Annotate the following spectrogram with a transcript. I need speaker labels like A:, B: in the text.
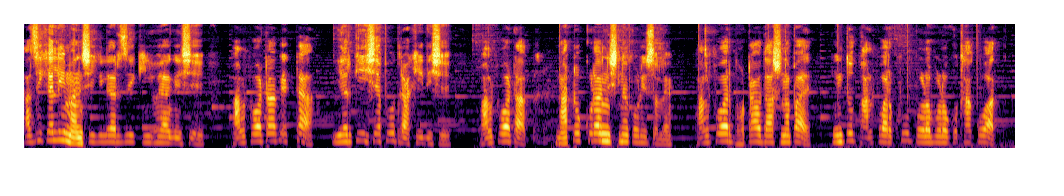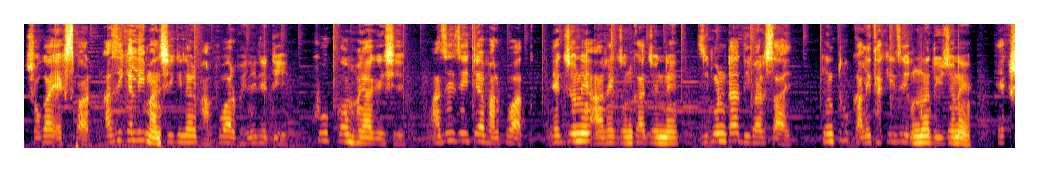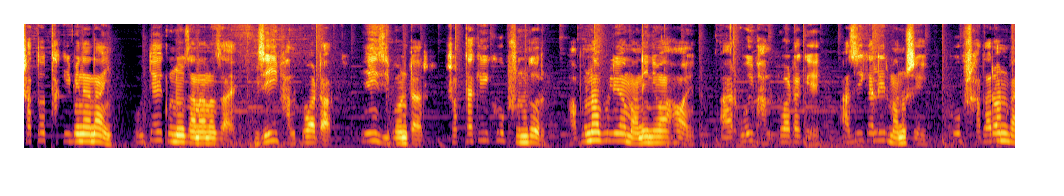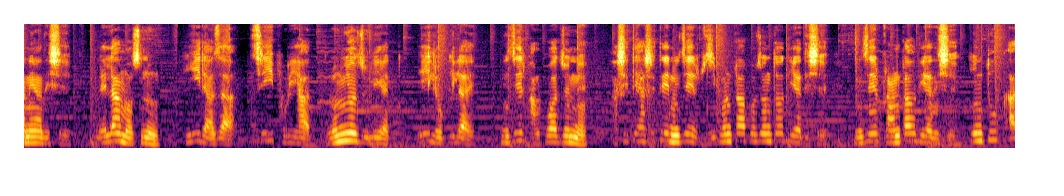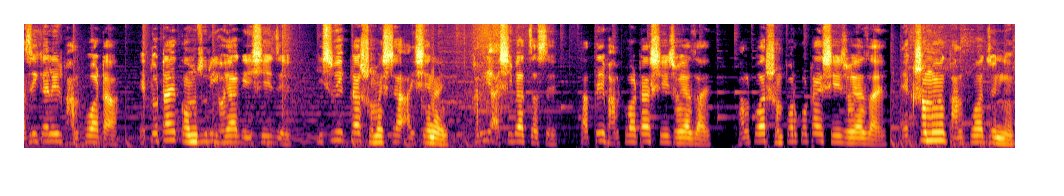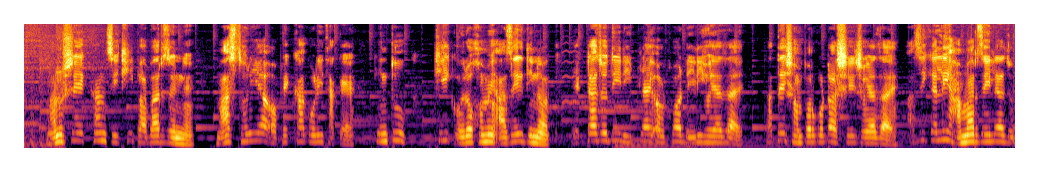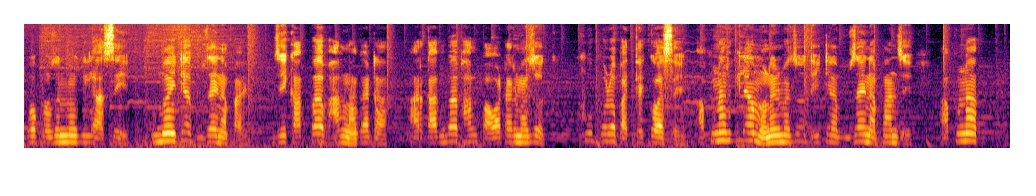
A: আজিকালি মানসিগিলার যে কি হয়ে গেছে ভালপোয়াটাক একটা ইয়ারকি হিসাবত রাখি দিছে। ভালপোয়াটাক নাটক করা নিচিনা কৰি চলে। ভালপোৱাৰ ভোটাও দাস নাপায়, কিন্তু ভালপোৱাৰ খুব বড় বড় কথা কোৱাত সগাই এক্সপার্ট আজিকালি মানসিগিলার ভালপোৱাৰ ভ্যালিডিটি খুব কম হয়ে গেছে। আজি যেটা ভালপোয়াত একজনে আর একজনকার জন্য জীবনটা দিবার চায় কিন্তু কালি থাকি যে উমা দুইজনে একসাথে থাকিবে না নাই, ওইটাই কোনো জানা না যায় যেই ভালপোয়াটাক এই জীবনটার, সব থাকি খুব সুন্দর, ভাবনা বলিয়া মানি নেওয়া হয়। আর ওই ভালপোয়াটাকে আজিকালির মানুষে খুব সাধারণ বানিয়া দিছে। লেলা মজনু, হি রাজা, শ্রী ফরিহাদ, রোমিও জুলিয়েট, এই লোকগিলায় নিজের ভালপোয়ার জন্যে হাসিতে হাসিতে নিজের জীবনটা পর্যন্ত দিয়া দিছে। নিজের প্রাণটাও দিয়া দিছে। কিন্তু আজিকালির ভালপোয়াটা এতটাই কমজোরি হইয়া গেছে যে কিছু একটা সমস্যা আইসে নাই। খালি আশীর্বাদ আছে তাতে ভালপোয়াটা শেষ হইয়া যায়। ভালপোয়ার সম্পর্কটাই শেষ হইয়া যায়। এক সময়ত ভালপোয়ার জন্য, মানুষে একখান চিঠি পাবার জন্য মাছ ধরিয়া অপেক্ষা করি থাকে। কিন্তু ঠিক ওই রকমে আজির দিনত একটা যদি রিপ্লাই অল্প দেরি হইয়া যায় তাতে সম্পর্কটা শেষ হইয়া যায়। আজিকালি আমার যেইলা যুব প্রজন্মগুলা আছে উমা এটা বুঝাই নাপায় যে কাকবা ভালো নাগাটা আর কাকবা ভালো পাওয়াটার মাজত খুব বড় পার্থক্য আছে। আপনার গিলা মনের মাজত এইটা বুঝাই নাপান যে আপোনাক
